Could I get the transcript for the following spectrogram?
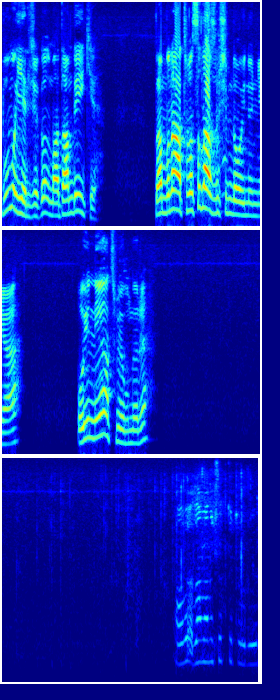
Bu mu gelecek oğlum? Adam değil ki. Lan buna atması lazım şimdi oyunun ya. Oyun niye atmıyor bunları? Abi adam bana çok kötü vuruyor.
